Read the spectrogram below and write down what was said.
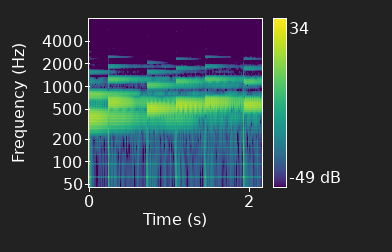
you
